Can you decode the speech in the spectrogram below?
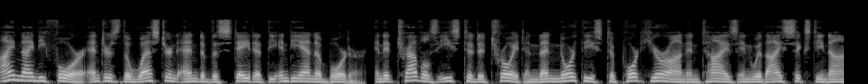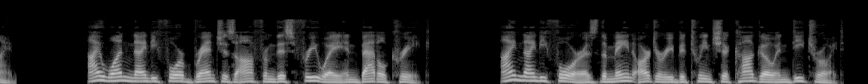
I-94 enters the western end of the state at the Indiana border, and it travels east to Detroit and then northeast to Port Huron and ties in with I-69. I-194 branches off from this freeway in Battle Creek. I-94 is the main artery between Chicago and Detroit.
